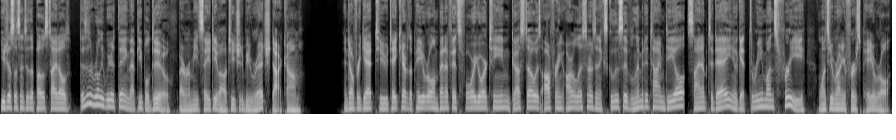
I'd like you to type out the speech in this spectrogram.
You just listened to the post titled, This is a Really Weird Thing That People Do by Ramit Sethi of I'll Teach You to Be Rich.com. And don't forget to take care of the payroll and benefits for your team. Gusto is offering our listeners an exclusive limited time deal. Sign up today and you'll get three months free once you run your first payroll.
